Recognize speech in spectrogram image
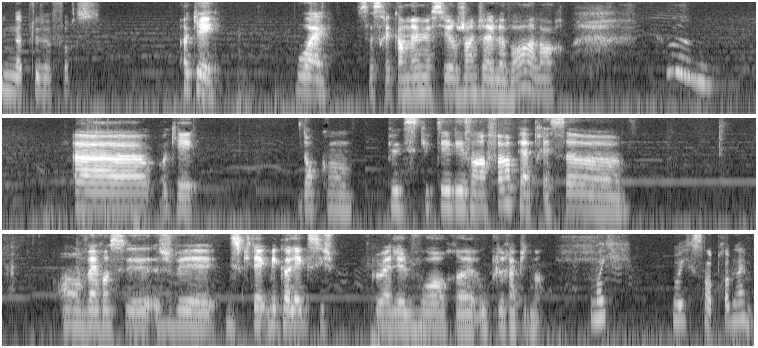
il n'a plus de force. Ok. Ouais. Ce serait quand même assez urgent que j'aille le voir alors. Hmm. Euh, ok. Donc on peut discuter des enfants, puis après ça, euh, on verra si je vais discuter avec mes collègues si je peux aller le voir euh, au plus rapidement. Oui, oui, sans problème.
